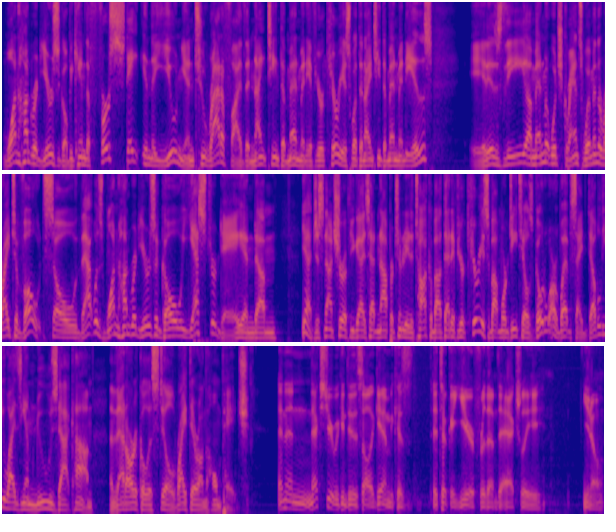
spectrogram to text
100 years ago became the first state in the union to ratify the 19th Amendment. If you're curious what the 19th Amendment is, it is the amendment which grants women the right to vote. So that was 100 years ago yesterday. And um, yeah, just not sure if you guys had an opportunity to talk about that. If you're curious about more details, go to our website, WIZMnews.com. And that article is still right there on the homepage. And then next year we can do this all again because it took a year for them to actually, you know,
